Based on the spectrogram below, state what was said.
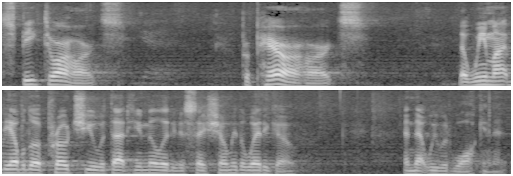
speak to our hearts, prepare our hearts that we might be able to approach you with that humility to say, Show me the way to go, and that we would walk in it.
